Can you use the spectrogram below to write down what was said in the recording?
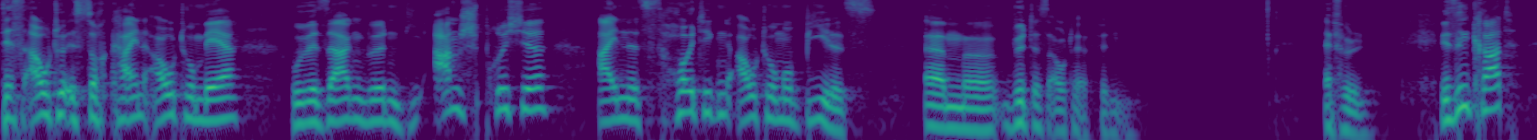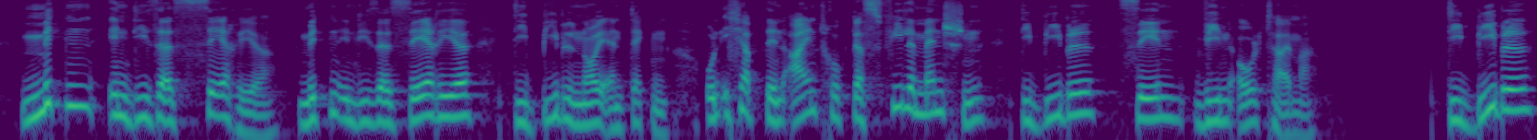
Das Auto ist doch kein Auto mehr, wo wir sagen würden, die Ansprüche eines heutigen Automobils ähm, äh, wird das Auto erfinden, erfüllen. Wir sind gerade mitten in dieser Serie, mitten in dieser Serie die Bibel neu entdecken. Und ich habe den Eindruck, dass viele Menschen die Bibel sehen wie ein Oldtimer. Die Bibel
